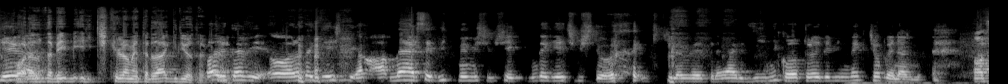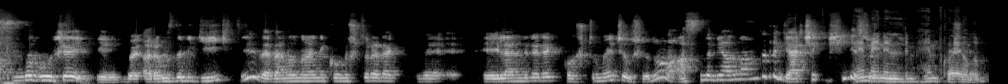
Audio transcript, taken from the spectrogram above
şey O arada da bir, bir iki kilometre daha gidiyor tabii. Tabii tabii. O arada geçti. Ya, meğerse bitmemişim şeklinde geçmişti o iki kilometre. Yani zihni kontrol edebilmek çok önemli. Aslında bu şey e, böyle aramızda bir geyikti ve ben onu hani konuşturarak ve eğlendirerek koşturmaya çalışıyordum ama aslında bir anlamda da gerçek bir şey de Hem yenildim hem koşalım.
